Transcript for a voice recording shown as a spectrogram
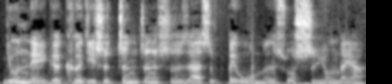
有哪个科技是真真实在是被我们所使用的呀？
